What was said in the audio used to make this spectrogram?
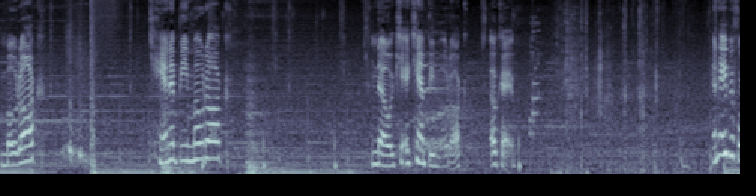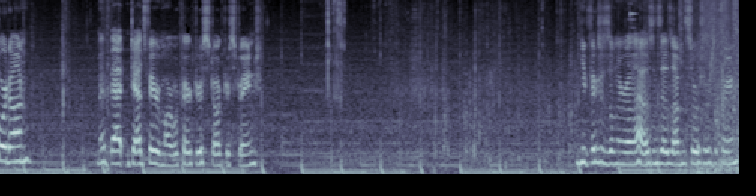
MODOK, can it be MODOK? No, it can't, it can't be MODOK. Okay. And hey, Before Dawn. My dad's favorite Marvel character is Doctor Strange. He fixes something around the house and says, I'm the Sorcerer Supreme.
